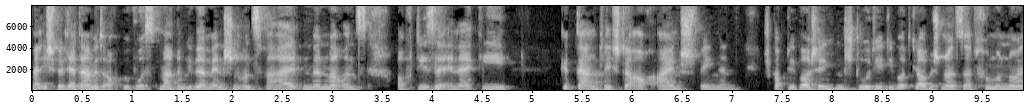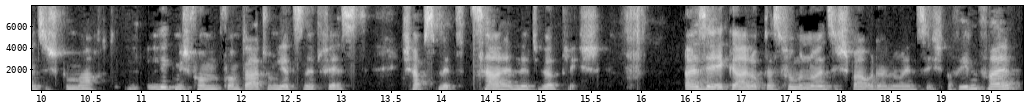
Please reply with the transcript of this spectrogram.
weil ich will dir damit auch bewusst machen, wie wir Menschen uns verhalten, wenn wir uns auf diese Energie gedanklich da auch einschwingen. Ich glaube, die Washington-Studie, die wird, glaube ich, 1995 gemacht. Leg mich vom, vom Datum jetzt nicht fest. Ich habe es mit Zahlen nicht wirklich. Also egal, ob das 95 war oder 90. Auf jeden Fall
